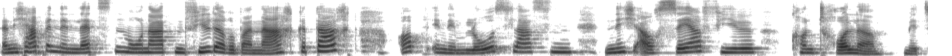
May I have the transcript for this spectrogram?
Denn ich habe in den letzten Monaten viel darüber nachgedacht, ob in dem Loslassen nicht auch sehr viel Kontrolle mit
